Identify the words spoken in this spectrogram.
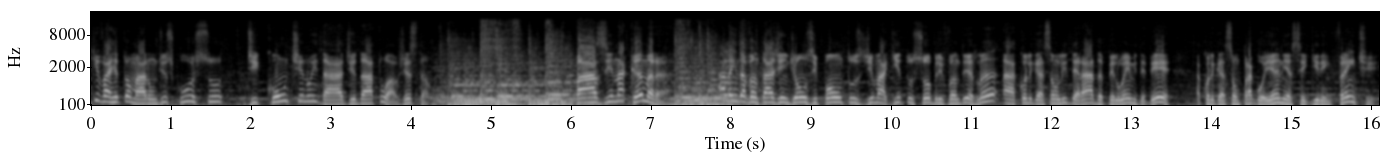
que vai retomar um discurso de continuidade da atual gestão. Base na Câmara. Além da vantagem de 11 pontos de Maguito sobre Vanderlan, a coligação liderada pelo MDB, a coligação para Goiânia seguir em frente,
